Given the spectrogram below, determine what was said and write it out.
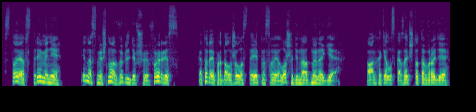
стоя в стремени, и на смешно выглядевшую Феррис, которая продолжала стоять на своей лошади на одной ноге. Он хотел сказать что-то вроде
